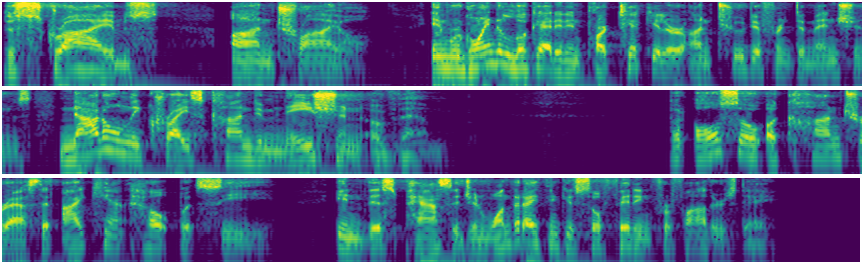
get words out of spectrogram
The Scribes on Trial. And we're going to look at it in particular on two different dimensions. Not only Christ's condemnation of them, but also a contrast that I can't help but see in this passage, and one that I think is so fitting for Father's Day.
